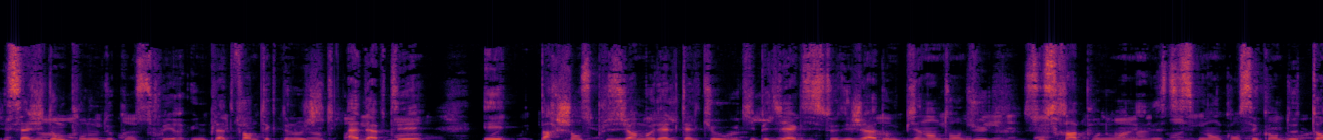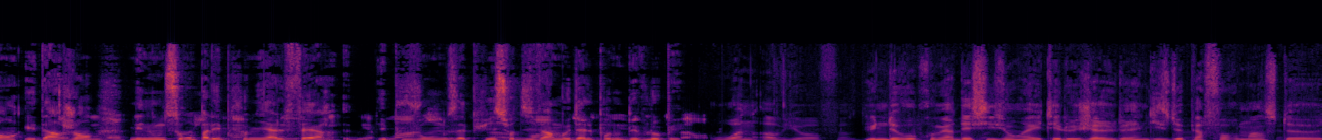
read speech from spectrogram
Il s'agit donc pour nous de construire une plateforme technologique adaptée et par chance plusieurs modèles tels que Wikipédia existent déjà. Donc bien entendu, ce sera pour nous un investissement conséquent de temps et d'argent, mais nous ne serons pas les premiers à le faire et pouvons nous appuyer sur divers modèles pour nous développer. Une de vos premières décisions a été le gel de l'indice de performance de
